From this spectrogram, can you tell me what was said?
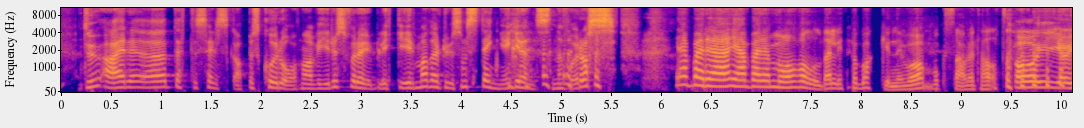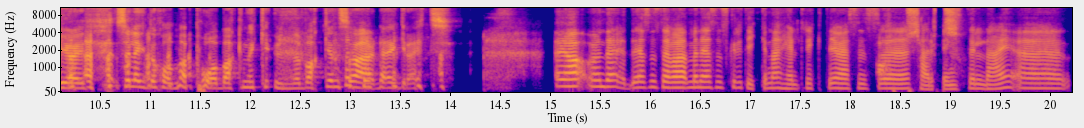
du er eh, dette selskapets koronavirus for øyeblikket, Irma. Det er du som stenger grensene for oss. Jeg bare, jeg bare må holde deg litt på bakkenivå, bokstavelig talt. Oi, oi, oi. Så lenge du holder meg på bakken og ikke under bakken, så er det greit. Ja, men, det, det synes jeg var, men jeg syns kritikken er helt riktig, og jeg syns Absolutt. skjerpings til deg. eh,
